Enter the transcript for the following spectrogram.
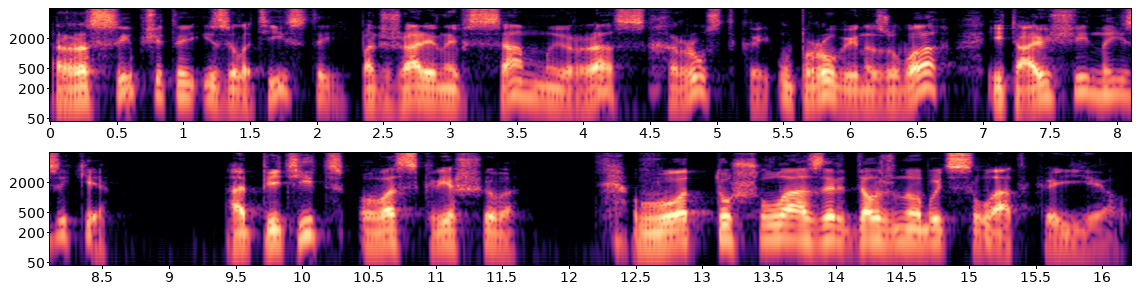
рассыпчатой и золотистой, поджаренной в самый раз, хрусткой, упругой на зубах и тающей на языке. Аппетит воскресшего. Вот уж Лазарь, должно быть, сладко ел.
